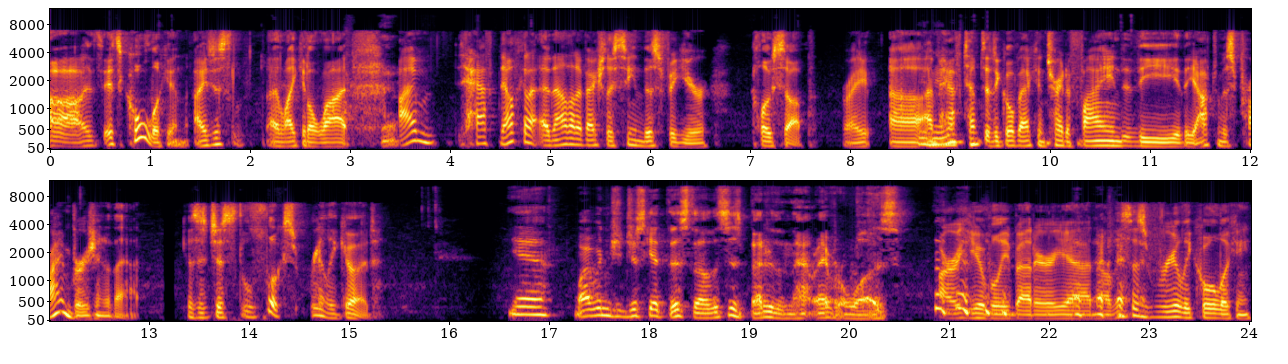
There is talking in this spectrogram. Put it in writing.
Uh, it's, it's cool looking. I just I like it a lot. I'm half now that now that I've actually seen this figure close up, right? Uh, I'm Mhm. half tempted to go back and try to find the the Optimus Prime version of that because it just looks really good. Yeah. Why wouldn't you just get this though? This is better than that ever was. Arguably better, yeah. No, this is really cool looking.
